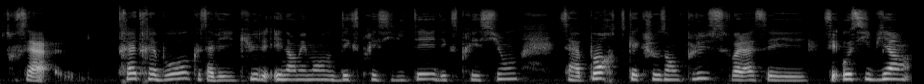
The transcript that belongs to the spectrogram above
je trouve ça très très beau, que ça véhicule énormément d'expressivité, d'expression, ça apporte quelque chose en plus. Voilà, c'est aussi bien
